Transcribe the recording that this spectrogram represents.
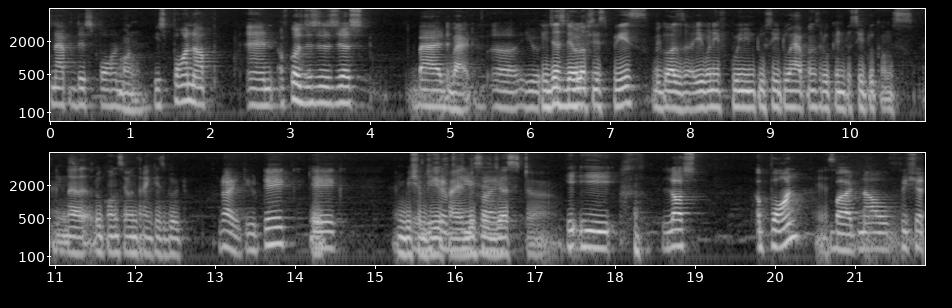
snapped this pawn. Pawn. His pawn up, and of course this is just bad. Bad. Uh, you, he just develops his piece because uh, even if queen into c2 happens rook into c2 comes and uh, rook on 7th rank is good right. You take, take. and bishop, Bishop g5 this G5. is just uh, He, he lost a pawn, Yes. but now Fischer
